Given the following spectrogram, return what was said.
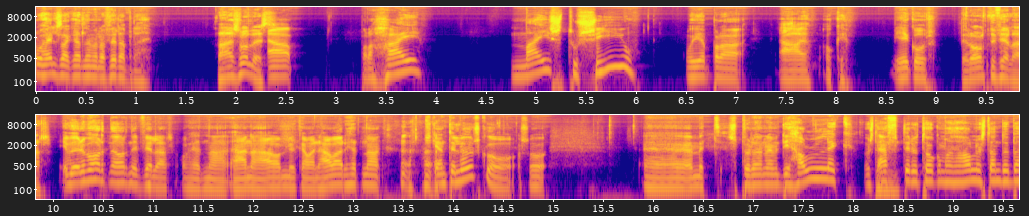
Nú heilsa ekki allir mér að fyrrabræði. Það er svoleiðis. Já, bara hi Nice to see you. Og ég bara, já, já, ok. Ég er góður. Þeir eru orðni félagar. Ég verður með hortnið hortnið félagar. Og hérna, hann það var mjög gaman. Það var hérna skemmtilegur sko. Og svo uh, mitt, spurði hann einmitt í hálfleik. Þú veist, eftir við tókum hann það hálfleik standu upp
